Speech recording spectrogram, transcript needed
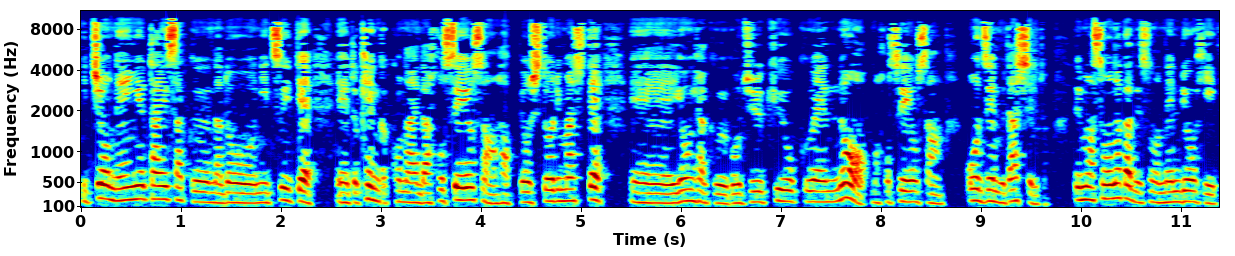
一応燃油対策などについて、えっ、ー、と、県がこの間補正予算を発表しておりまして、えー、459億円の補正予算を全部出していると。で、まあ、その中でその燃料費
